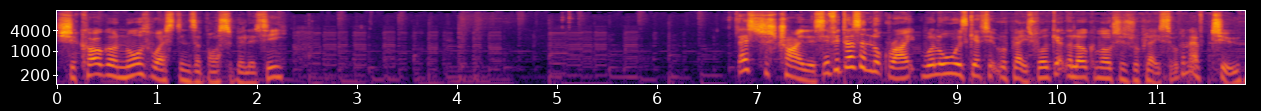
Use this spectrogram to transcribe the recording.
Chicago Northwestern's a possibility. Let's just try this. If it doesn't look right, we'll always get it replaced. We'll get the locomotives replaced. So we're going to have two.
